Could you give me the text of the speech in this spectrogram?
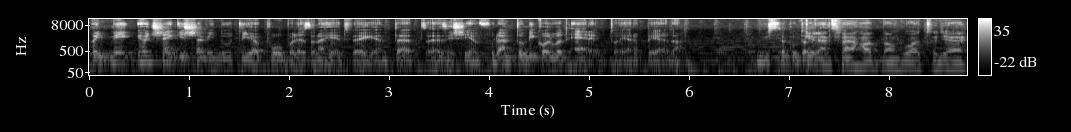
hogy, még, hogy senki sem indult ugye a póból ezen a hétvégén, tehát ez is ilyen fura. Nem tudom, mikor volt erre utoljára példa. 96-ban volt ugye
